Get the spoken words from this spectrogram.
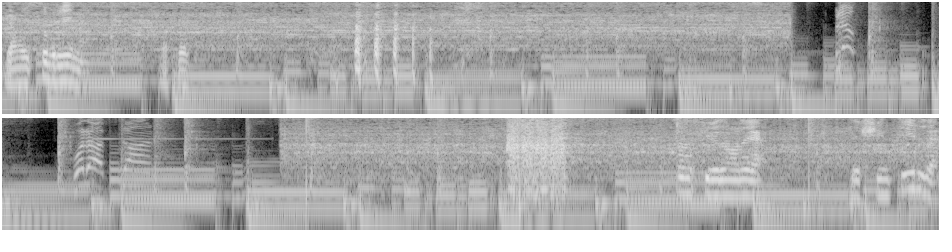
abbiamo visto prima. Ok Non so se si vedono le, le scintille.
